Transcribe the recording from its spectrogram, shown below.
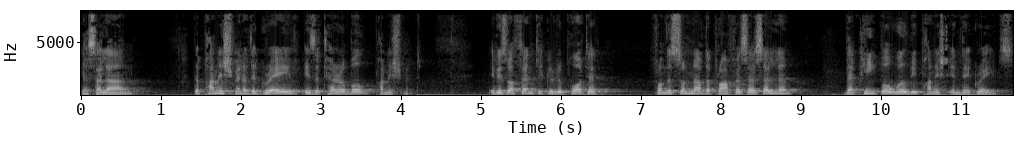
Ya salam. The punishment of the grave is a terrible punishment. It is authentically reported from the sunnah of the Prophet ﷺ that people will be punished in their graves.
